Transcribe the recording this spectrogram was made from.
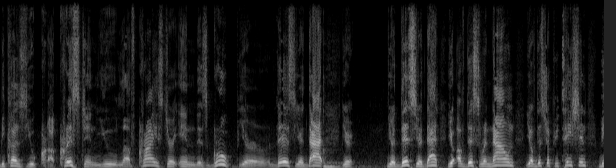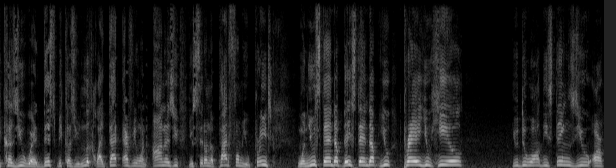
because you a Christian, you love Christ, you're in this group, you're this, you're that, you're you're this, you're that, you're of this renown, you're of this reputation because you wear this, because you look like that. Everyone honors you. You sit on the platform, you preach. When you stand up, they stand up. You pray, you heal, you do all these things. You are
